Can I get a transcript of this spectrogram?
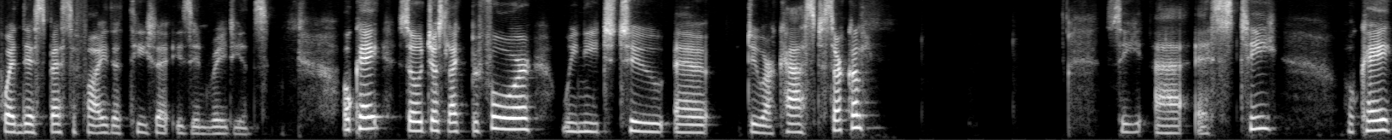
when they specify that theta is in radians. Okay, so just like before, we need to uh, do our cast circle. C-A-S-T. Okay,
